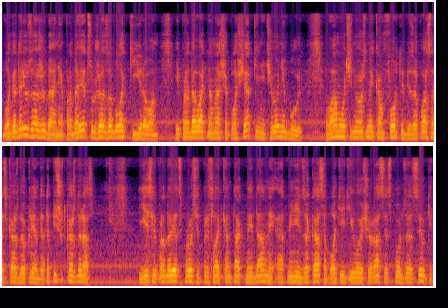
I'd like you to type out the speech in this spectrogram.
Благодарю за ожидание. Продавец уже заблокирован. И продавать на нашей площадке ничего не будет. Вам очень важны комфорт и безопасность каждого клиента. Это пишут каждый раз. Если продавец просит прислать контактные данные, отменить заказ, оплатить его еще раз, используя ссылки,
